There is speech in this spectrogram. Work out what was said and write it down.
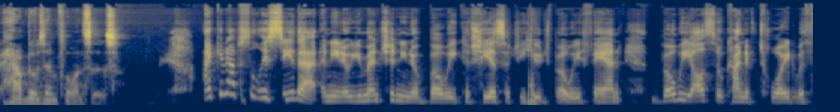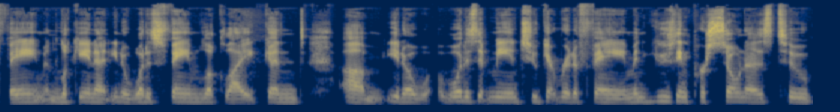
have those influences I can absolutely see that. And, you know, you mentioned, you know, Bowie because she is such a huge Bowie fan. Bowie also kind of toyed with fame and looking at, you know, what does fame look like? And, um, you know, what does it mean to get rid of fame and using personas to,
